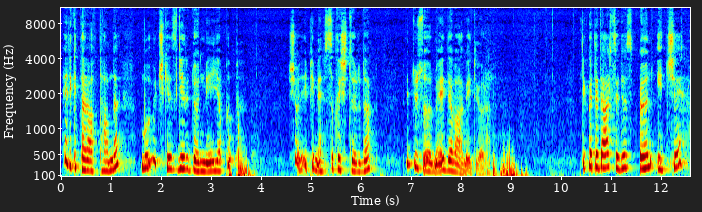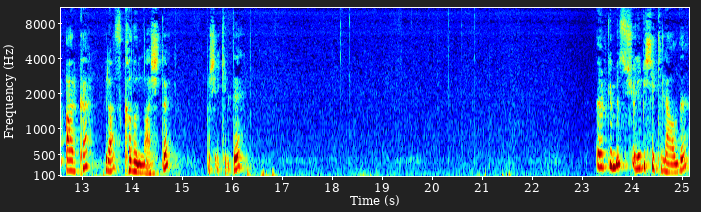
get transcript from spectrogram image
Her iki taraftan da bu üç kez geri dönmeyi yapıp şöyle ipimi sıkıştırdım ve düz örmeye devam ediyorum. Dikkat ederseniz ön içe arka biraz kalınlaştı. Bu şekilde. Örgümüz şöyle bir şekil aldı.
